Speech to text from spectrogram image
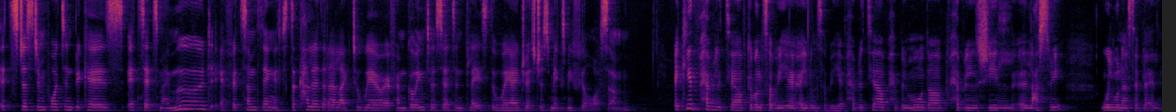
it's just important because it sets my mood. If it's something, if it's the color that I like to wear, or if I'm going to a certain place, the way I dress just makes me feel awesome. أكيد بحب الثياب كبنت صبية أي بنت صبية بحب الثياب بحب الموضة بحب الشيء العصري والمناسب لإلي.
